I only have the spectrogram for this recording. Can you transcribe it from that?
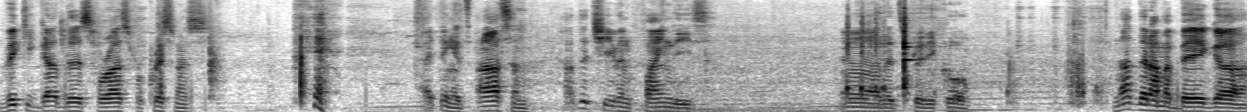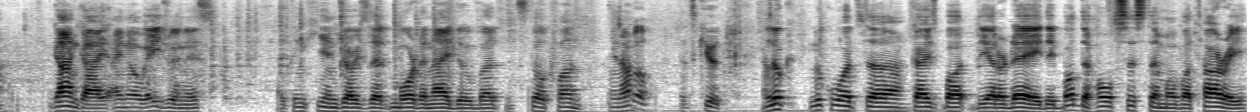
Vicky got this for us for Christmas. I think it's awesome. How did she even find these? Oh, that's pretty cool. Not that I'm a big uh, gun guy. I know Adrian is. I think he enjoys that more than I do, but it's still fun. You know? Cool. That's cute. And look, look what uh, guys bought the other day. They bought the whole system of Atari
